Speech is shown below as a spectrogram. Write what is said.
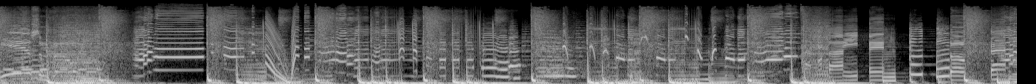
Yes, I'm going.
